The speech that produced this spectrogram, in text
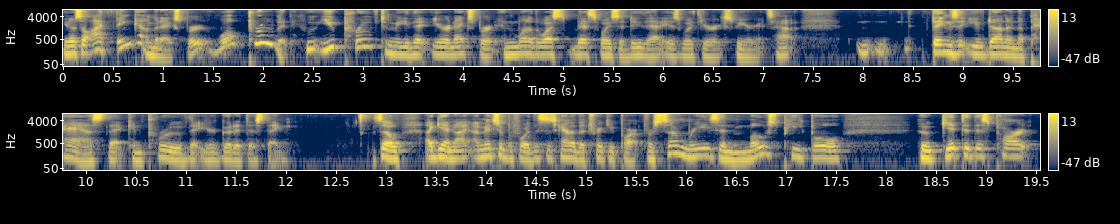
You know, so I think I'm an expert. Well, prove it. You prove to me that you're an expert, and one of the best, best ways to do that is with your experience. How things that you've done in the past that can prove that you're good at this thing. So again, I, I mentioned before, this is kind of the tricky part. For some reason, most people who get to this part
